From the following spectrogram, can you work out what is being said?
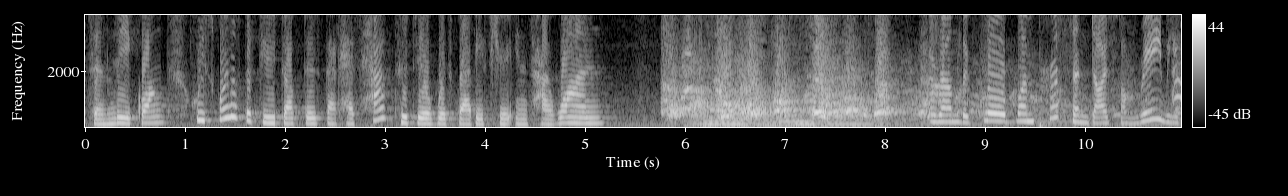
Chen Li Guang, who is one of the few doctors that has had to deal with rabies here in Taiwan. Around the globe, one person dies from rabies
